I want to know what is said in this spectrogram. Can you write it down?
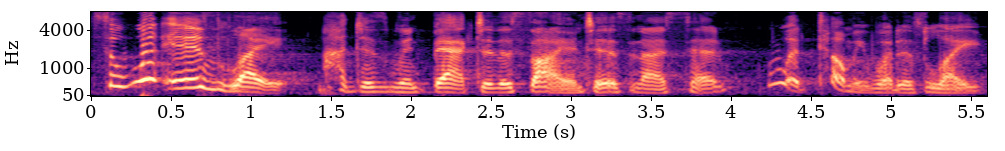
So, what is light? I just went back to the scientists and I said, what, Tell me what is light.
